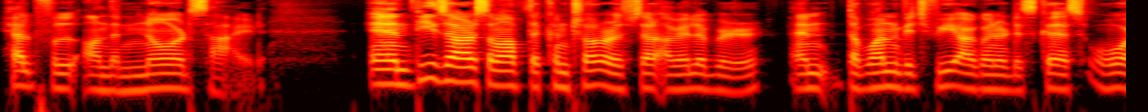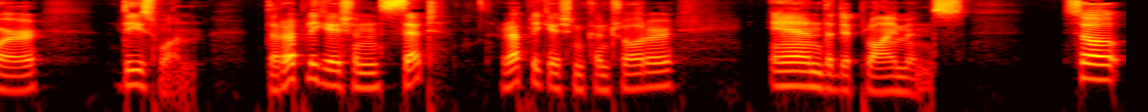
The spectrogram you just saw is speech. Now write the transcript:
helpful on the node side. And these are some of the controllers that are available and the one which we are going to discuss or this one, the replication set, replication controller, and the deployments. So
